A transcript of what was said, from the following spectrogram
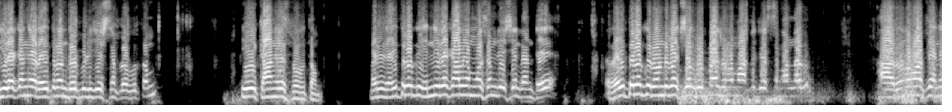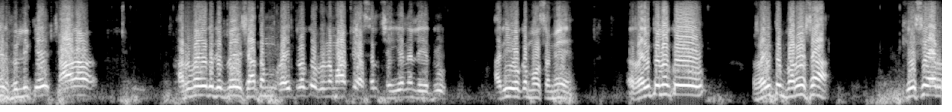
ఈ రకంగా రైతులను దోపిడీ చేసిన ప్రభుత్వం ఈ కాంగ్రెస్ ప్రభుత్వం. మరి రైతులకు ఎన్ని రకాలుగా మోసం చేసిండ్రంటే రైతులకు రెండు లక్షల రూపాయలు రుణమాఫీ చేస్తామన్నారు. ఆ రుణమాఫీ అనేది హుల్లికే. చాలా అరవై ఐదు డెబ్బై శాతం రైతులకు రుణమాఫీ అసలు చేయనే లేదు. అది ఒక మోసమే. రైతులకు రైతు భరోసా. కేసీఆర్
